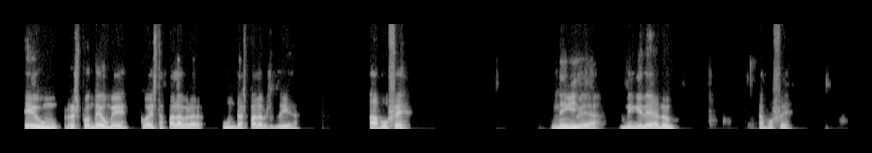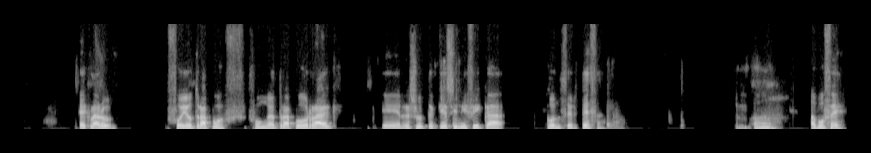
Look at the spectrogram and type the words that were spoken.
E un respondeume coa esta palabra, un das palabras do día, abofé. Nin idea. Nin idea, non? Abofé. E claro, foi o trapo, foi un atrapo o rag, e resulta que significa con certeza. Ah. Abofé.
